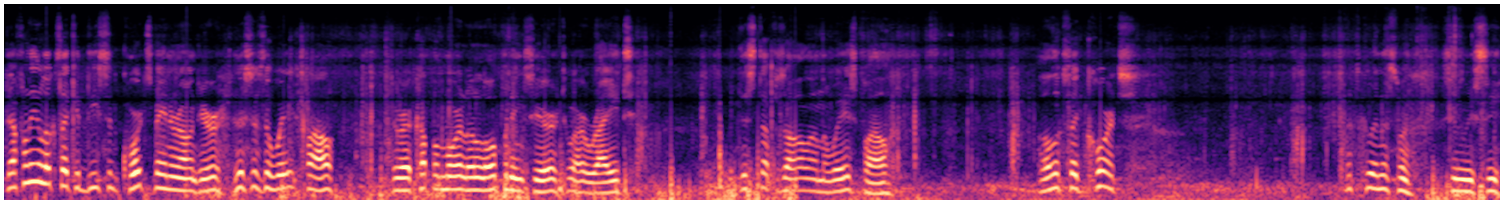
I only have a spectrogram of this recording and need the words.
Definitely looks like a decent quartz vein around here. This is the waste pile. There are a couple more little openings here to our right. But this stuff is all on the waste pile. All looks like quartz. Let's go in this one, see what we see.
